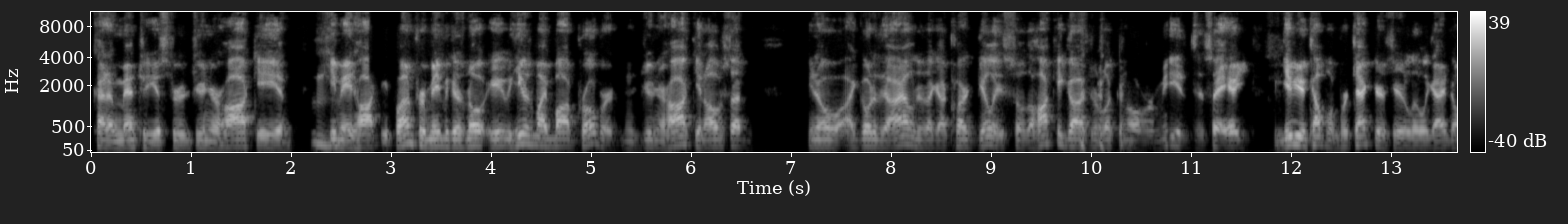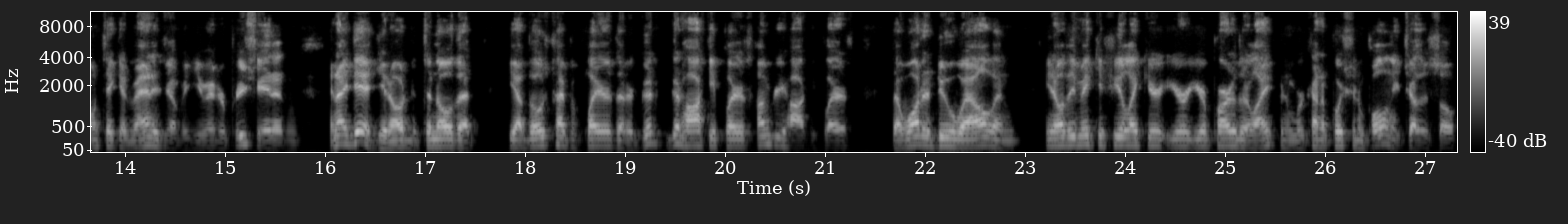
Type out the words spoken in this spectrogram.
kind of mentor you through junior hockey. And mm-hmm. he made hockey fun for me because no, he, he was my Bob Probert in junior hockey, and all of a sudden you know, I go to the Islanders, I got Clark Gillies. So the hockey gods are looking over me to say, hey, give you a couple of protectors here, little guy. Don't take advantage of it. You better appreciate it. And and I did, you know, to know that you have those type of players that are good, good hockey players, hungry hockey players that want to do well, and you know, they make you feel like you're you're you're part of their life, and we're kind of pushing and pulling each other. So.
